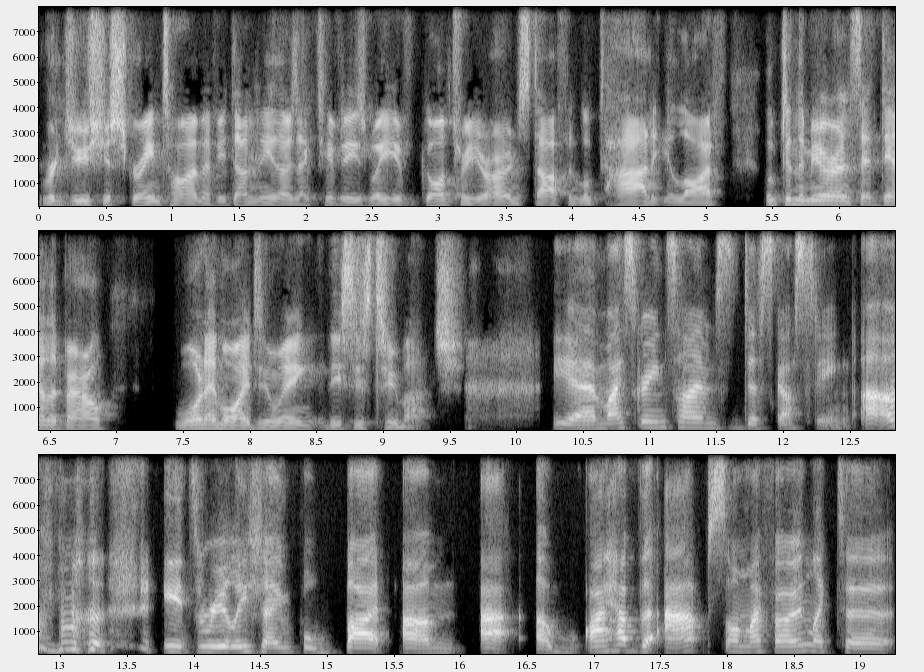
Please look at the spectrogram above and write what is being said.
reduce your screen time? Have you done any of those activities where you've gone through your own stuff and looked hard at your life, looked in the mirror and said, down the barrel, what am I doing? This is too much. Yeah, my screen time's disgusting. Um, it's really shameful, but um, I, I have the apps on my phone like to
